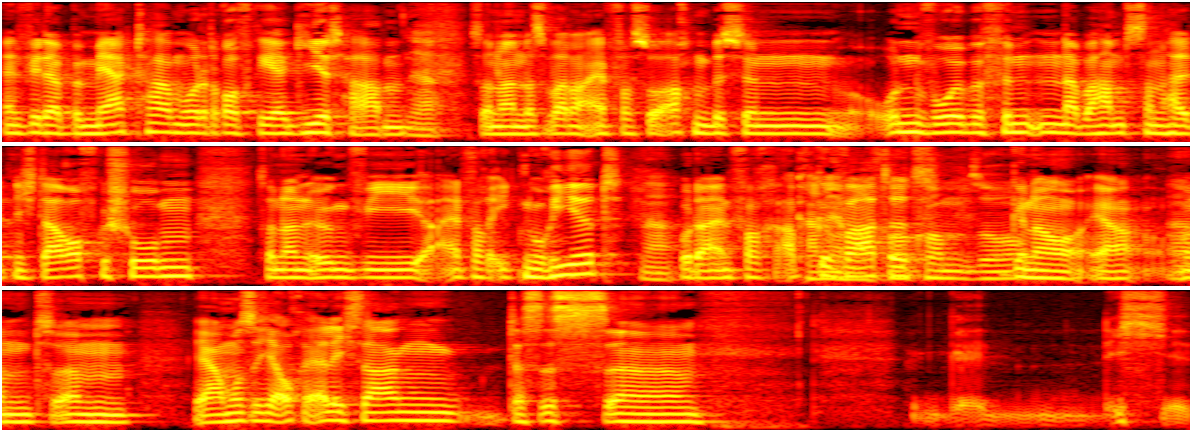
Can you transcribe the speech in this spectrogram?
entweder bemerkt haben oder darauf reagiert haben, ja. sondern das war dann einfach so, ach, ein bisschen Unwohlbefinden, aber haben es dann halt nicht darauf geschoben, sondern irgendwie einfach ignoriert ja. oder einfach abgewartet. Kann ja so. Genau, ja. Und ähm, ja, muss ich auch ehrlich sagen, das ist äh, ich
